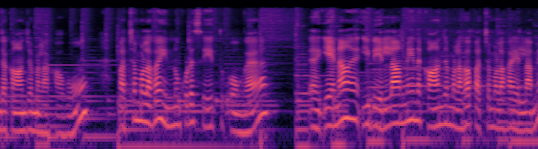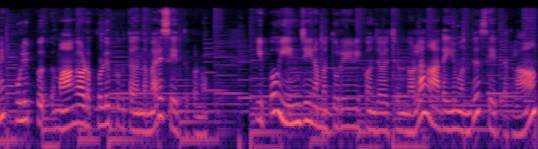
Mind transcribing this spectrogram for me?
இந்த காஞ்ச மிளகாவும். பச்சை மிளகா இன்னும் கூட சேர்த்துக்கோங்க. ஏன்னா இது எல்லாமே இந்த காஞ்ச மிளகா பச்சை மிளகா எல்லாமே புளிப்பு மாங்காவோட புளிப்புக்கு தகுந்த மாதிரி சேர்த்துக்கணும். இப்போது இஞ்சி நம்ம துருவி கொஞ்சம் வச்சுருந்தோம்ல அதையும் வந்து சேர்த்துடலாம்.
